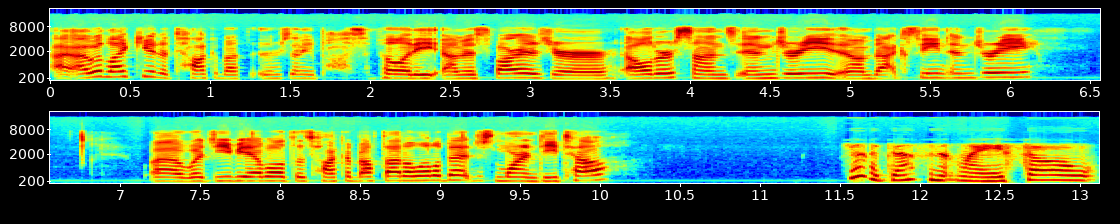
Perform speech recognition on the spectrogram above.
I, would like you to talk about if there's any possibility, um, as far as your elder son's injury, um, vaccine injury. Uh, would you be able to talk about that a little bit, just more in detail? Yeah, definitely. So,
